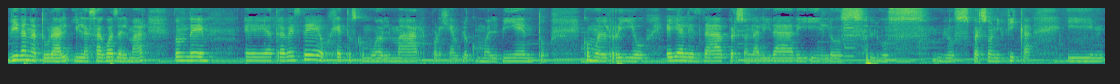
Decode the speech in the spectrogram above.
Vida Natural y las aguas del mar, donde eh, a través de objetos como el mar, por ejemplo, como el viento, como el río, ella les da personalidad y, los, los, personifica y,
